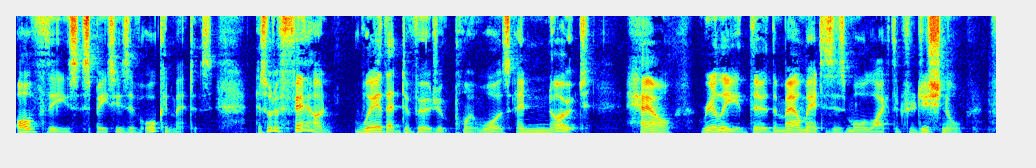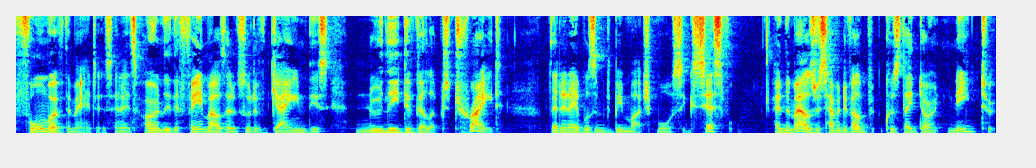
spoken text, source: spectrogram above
of these species of orchid mantis and sort of found where that divergent point was and note how really the, the male mantis is more like the traditional form of the mantis and it's only the females that have sort of gained this newly developed trait that enables them to be much more successful. And the males just haven't developed because they don't need to.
